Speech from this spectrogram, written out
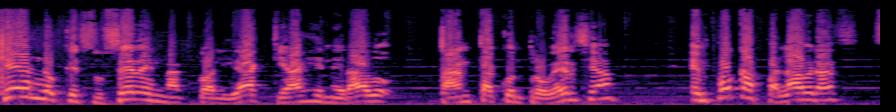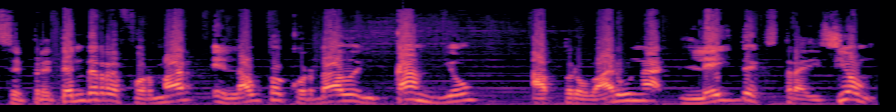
¿Qué es lo que sucede en la actualidad que ha generado tanta controversia? En pocas palabras, se pretende reformar el auto acordado en cambio, aprobar una ley de extradición.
